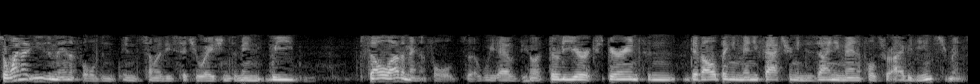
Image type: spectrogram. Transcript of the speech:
So why not use a manifold in, in some of these situations? I mean, we sell a lot of manifolds. Uh, we have you know a 30 year experience in developing and manufacturing and designing manifolds for IVD instruments.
